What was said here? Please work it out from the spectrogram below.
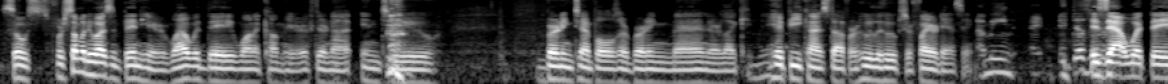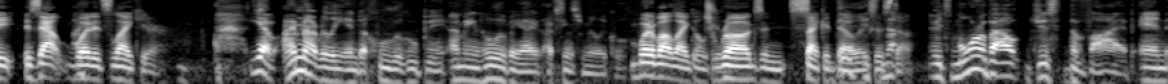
So for someone who hasn't been here, why would they want to come here if they're not into burning temples or burning men or like hippie kind of stuff or hula hoops or fire dancing? I mean, it, it doesn't Is really- that what they? Is that what it's like here? Yeah, I'm not really into hula hooping. I mean, hula hooping, I, I've seen some really cool. What about like Don't drugs and psychedelics it's and not- stuff? It's more about just the vibe, and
